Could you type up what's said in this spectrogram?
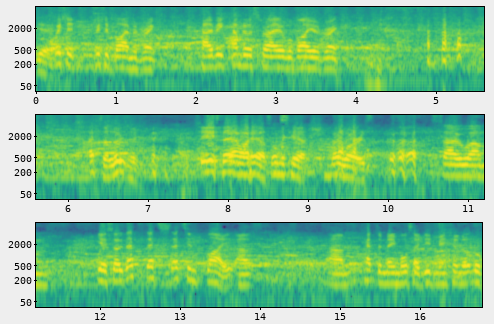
Yeah. We should we should buy him a drink. Toby, come to Australia. We'll buy you a drink. Absolutely. Cheers. Stay at my house on the couch. No worries. So um, yeah, so that's that's that's in play. Uh, um, Captain Meme also did mention that look,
